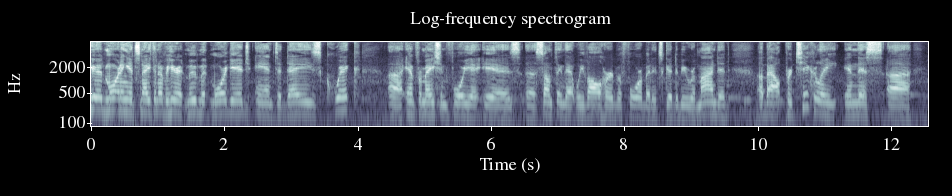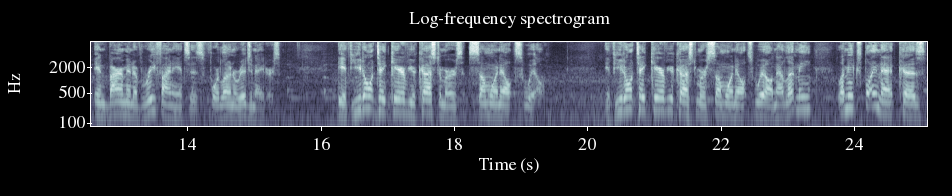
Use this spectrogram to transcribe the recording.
Good morning. It's Nathan over here at Movement Mortgage, and today's quick uh, information for you is uh, something that we've all heard before, but it's good to be reminded about, particularly in this uh, environment of refinances for loan originators. If you don't take care of your customers, someone else will. If you don't take care of your customers, someone else will. Now, let me let me explain that because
